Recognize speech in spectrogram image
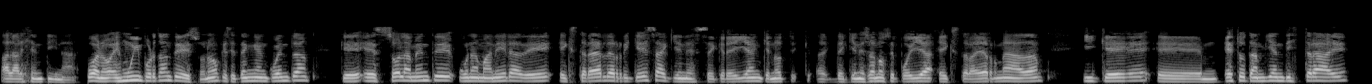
a la Argentina. Bueno, es muy importante eso, ¿no? Que se tenga en cuenta que es solamente una manera de extraerle riqueza a quienes se creían que no, de quienes ya no se podía extraer nada y que eh, esto también distrae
